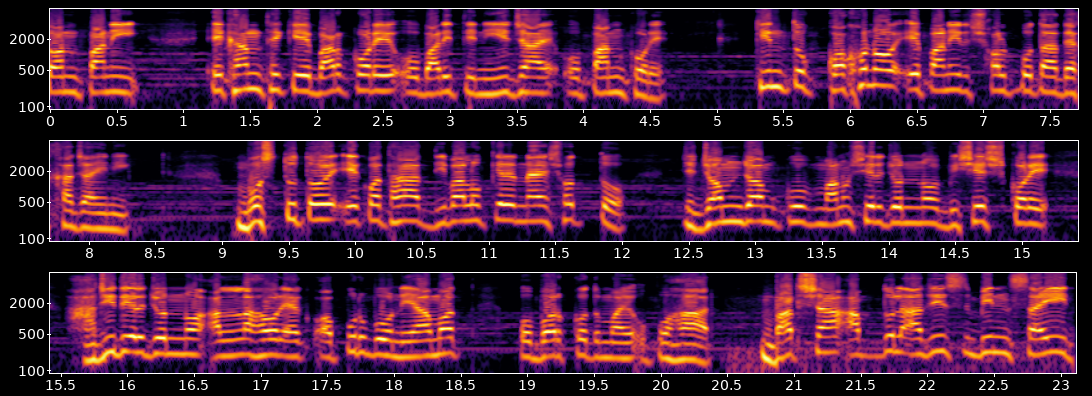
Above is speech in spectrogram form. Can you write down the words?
টন পানি এখান থেকে বার করে ও বাড়িতে নিয়ে যায় ও পান করে। কিন্তু কখনো এ পানির স্বল্পতা দেখা যায়নি। বস্তুত এ কথা দিবালোকের ন্যায় সত্য যে জমজম কূপ মানুষের জন্য বিশেষ করে হাজিদের জন্য আল্লাহর এক অপূর্ব নিয়ামত ও বরকতময় উপহার। বাদশাহ আব্দুল আজিজ বিন সাইদ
